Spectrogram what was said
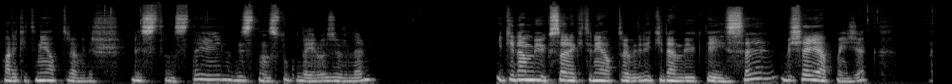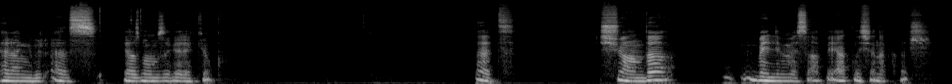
hareketini yaptırabilir. Distance değil, distance to player özür dilerim. 2'den büyükse hareketini yaptırabilir. 2'den büyük değilse bir şey yapmayacak. Herhangi bir else yazmamıza gerek yok. Evet. Şu anda belli bir mesafe yaklaşana kadar.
